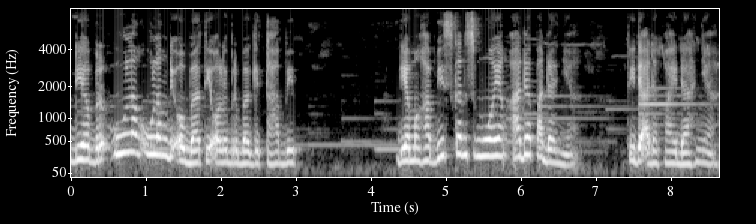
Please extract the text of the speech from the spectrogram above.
dia berulang-ulang diobati oleh berbagai tabib. Dia menghabiskan semua yang ada padanya. Tidak ada faedahnya.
